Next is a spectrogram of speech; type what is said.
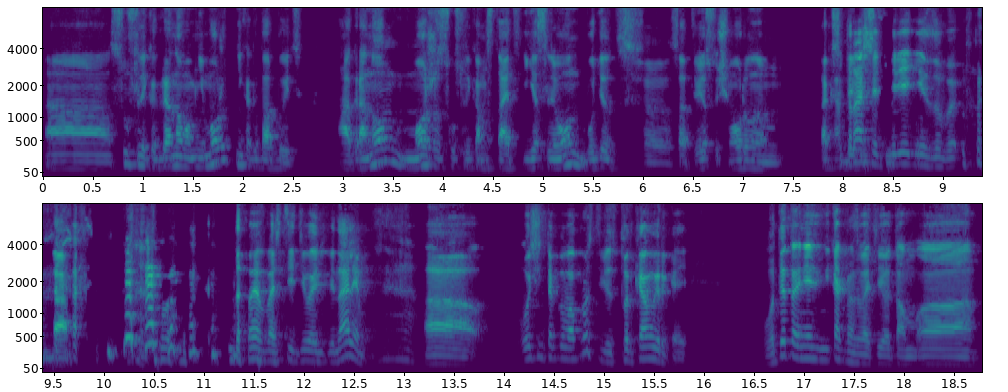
э, суслик агрономом не может никогда быть, А агроном может сусликом стать, если он будет э, соответствующим органом так себе. Отращивать передние зубы. Да. Давай почти сегодня финалем. А, очень такой вопрос тебе с подковыркой. Вот это, не, как назвать ее там, а,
